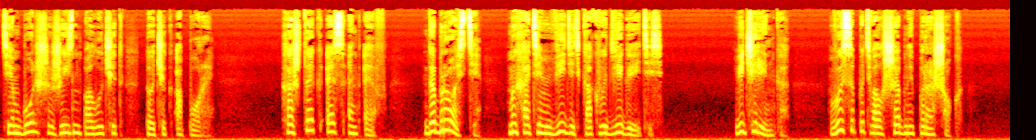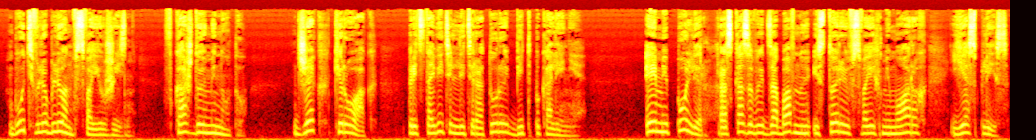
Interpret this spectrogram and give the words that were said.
тем больше жизнь получит точек опоры. Хэштег S&F. Да бросьте, мы хотим видеть, как вы двигаетесь. Вечеринка. Высыпать волшебный порошок. Будь влюблен в свою жизнь. В каждую минуту. Джек Керуак, представитель литературы «Бит поколения». Эми Поллер рассказывает забавную историю в своих мемуарах «Yes, please».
